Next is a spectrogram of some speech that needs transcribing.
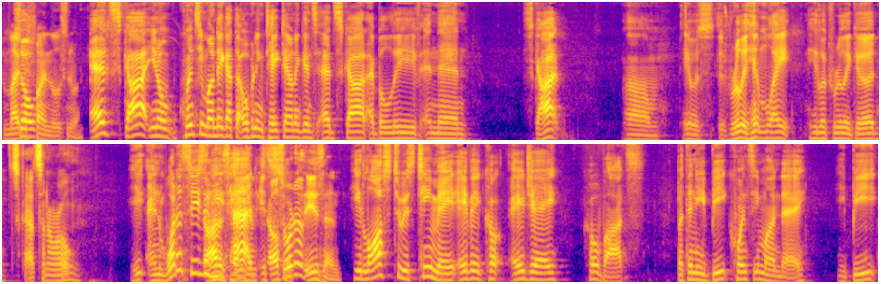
It might So- be fun to listen to. Ed Scott, you know, Quincy Monday got the opening takedown against Ed Scott, I believe, and then Scott, um, it was it was really him late. He looked really good. Scott's on a roll. He and what a season God, he's had. It's himself sort of season. he lost to his teammate AJ, Ko- AJ Kovacs, but then he beat Quincy Monday. He beat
